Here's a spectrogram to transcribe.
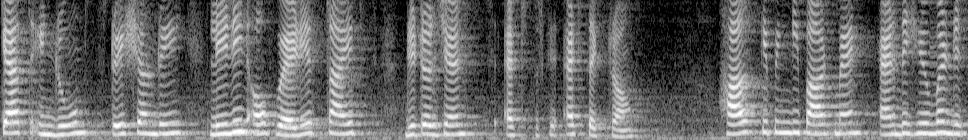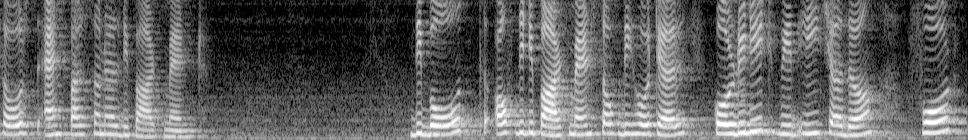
kept in rooms, stationery, linen of various types, detergents, etc. Housekeeping department and the human resource and personnel department. The both of the departments of the hotel coordinate with each other for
